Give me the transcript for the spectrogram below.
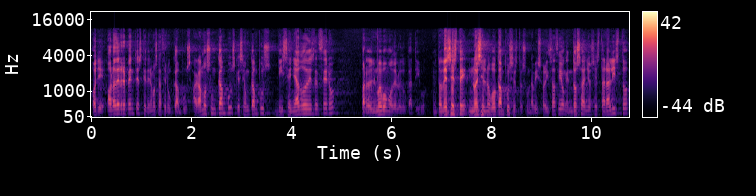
Oye, ahora de repente es que tenemos que hacer un campus. Hagamos un campus que sea un campus diseñado desde cero para el nuevo modelo educativo. Entonces, este no es el nuevo campus, esto es una visualización. En dos años estará listo.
